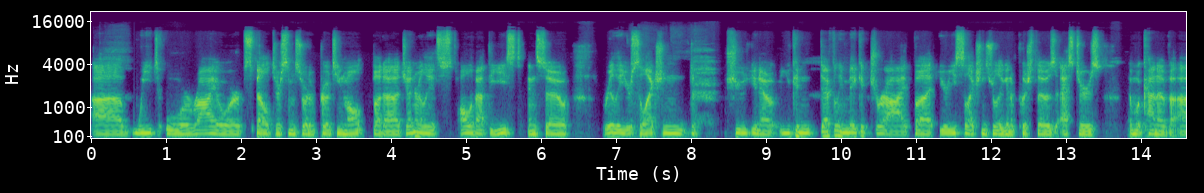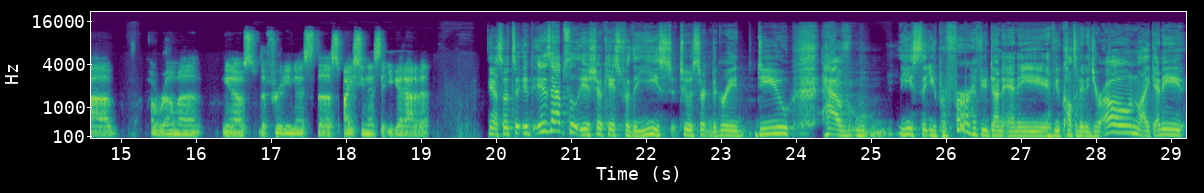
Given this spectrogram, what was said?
uh, wheat or rye or spelt or some sort of protein malt. But uh, generally, it's all about the yeast. And so, really, your selection, to choose, you know, you can definitely make it dry, but your yeast selection is really going to push those esters and what kind of uh, aroma, you know, the fruitiness, the spiciness that you get out of it. Yeah, so it's, it is absolutely a showcase for the yeast to a certain degree. Do you have yeast that you prefer? Have you done any? Have you cultivated your own? Like any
